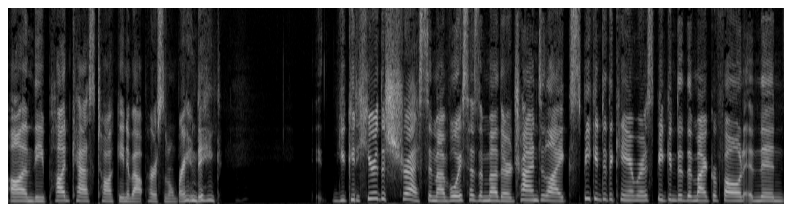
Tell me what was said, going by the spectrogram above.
on the podcast talking about personal branding you could hear the stress in my voice as a mother trying to like speak into the camera, speak into the microphone, and then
